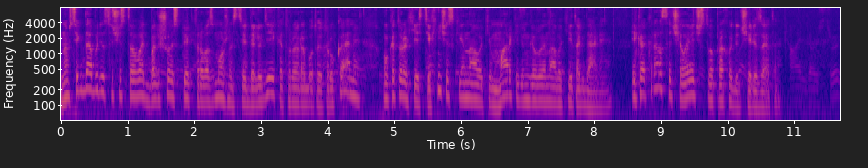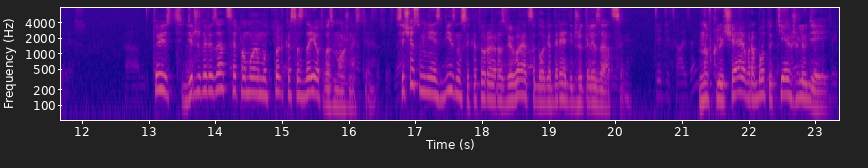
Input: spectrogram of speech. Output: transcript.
но всегда будет существовать большой спектр возможностей для людей, которые работают руками, у которых есть технические навыки, маркетинговые навыки и так далее. И как раз и человечество проходит через это. То есть диджитализация, по-моему, только создает возможности. Сейчас у меня есть бизнесы, которые развиваются благодаря диджитализации, но включая в работу тех же людей.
